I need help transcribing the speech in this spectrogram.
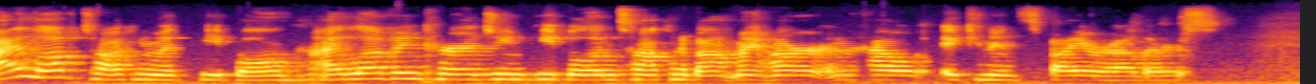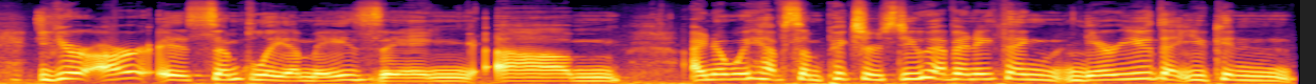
I love talking with people. I love encouraging people and talking about my art and how it can inspire others. Your art is simply amazing. Um, I know we have some pictures. Do you have anything near you that you can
